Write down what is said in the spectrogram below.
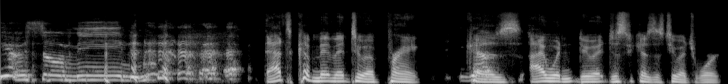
You're so mean. That's commitment to a prank Yeah. because I wouldn't do it just because it's too much work.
